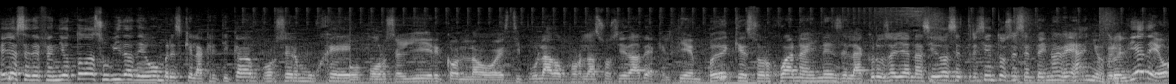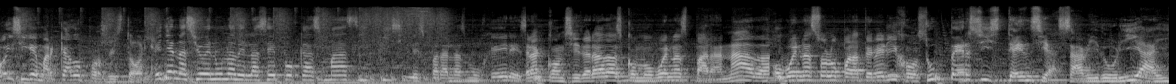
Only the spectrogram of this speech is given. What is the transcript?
Ella se defendió toda su vida de hombres que la criticaban por ser mujer o por seguir con lo estipulado por la sociedad de aquel tiempo. Puede que Sor Juana Inés de la Cruz haya nacido hace 369 años, pero el día de hoy sigue marcado por su historia. Ella nació en una de las épocas más difíciles para las mujeres. Eran consideradas como buenas para nada o buenas solo para tener hijos. Su persistencia, sabiduría y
